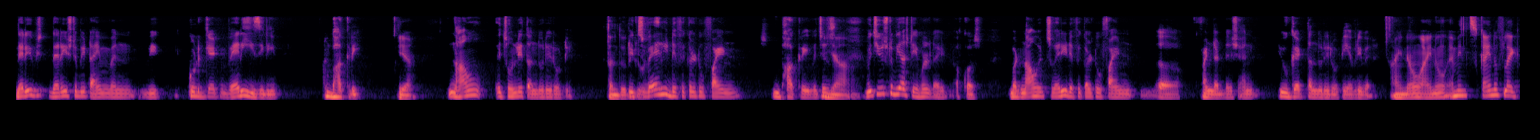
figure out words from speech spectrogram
There used there used to be time when we could get very easily bhakri. Yeah. Now it's only tandoori roti. Tandoori. It's roti. very difficult to find bhakri, which is yeah. which used to be a staple diet, of course, but now it's very difficult to find uh, find that dish, and you get tandoori roti everywhere I know, I know. I mean, it's kind of like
